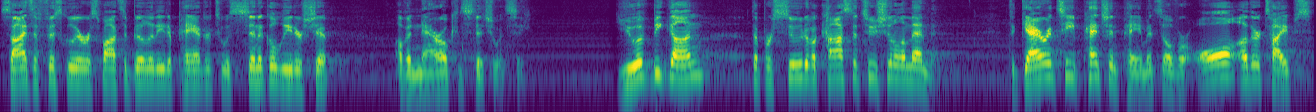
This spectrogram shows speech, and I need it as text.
Signs of fiscal irresponsibility to pander to a cynical leadership of a narrow constituency. You have begun the pursuit of a constitutional amendment to guarantee pension payments over all other types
